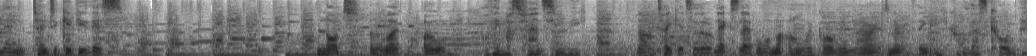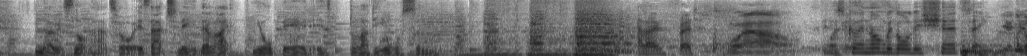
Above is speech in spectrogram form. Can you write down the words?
Men tend to give you this nod, and I'm like, oh, oh, they must fancy me. Now I'll take it to the next level. I'm like, oh my god, we're married and everything. Cool, that's cool. No, it's not that at all. It's actually they're like, your beard is bloody awesome. Hello, Fred. Wow. What's going on with all this shirt thing? Yeah, just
